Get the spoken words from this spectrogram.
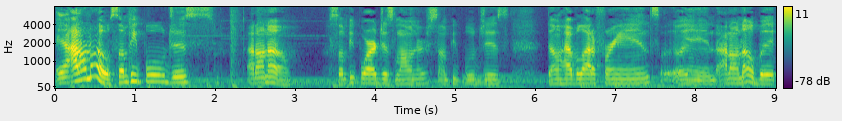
and I don't know. Some people just I don't know. Some people are just loners. Some people just don't have a lot of friends, and I don't know. But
